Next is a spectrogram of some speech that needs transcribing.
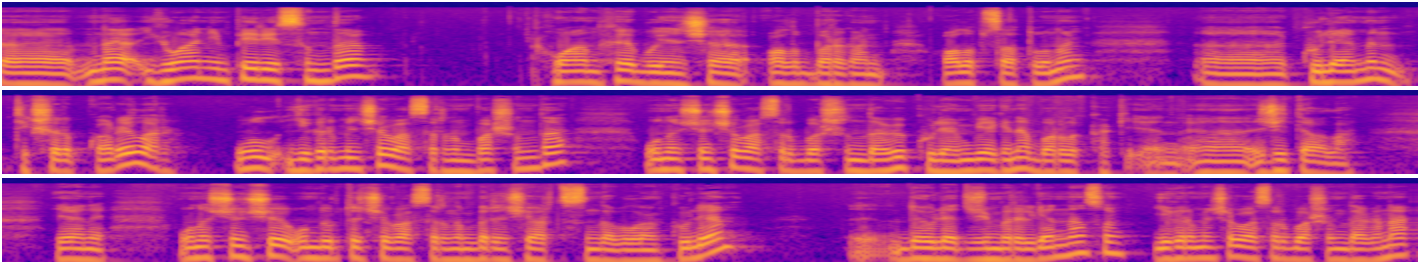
Менә юань империясында хуанхэ буенча алып барган алып сатуның күләмен тикшереп карыйлар ул егерменче гасырның башында он өченче гасыр башындагы күләмгә генә барлыкка җитә ала. Ягъни он өченче он дүртенче гасырның беренче яртысында булган күләм дәүләт җимерелгәннән соң егерменче гасыр башында гына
